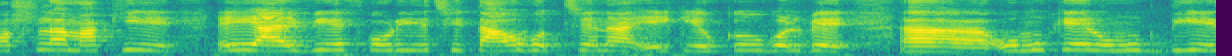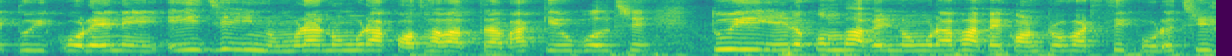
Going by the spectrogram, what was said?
মশলা মাখিয়ে এই আইভিএফ করিয়েছি, তাও হচ্ছে না। এই কেউ কেউ বলবে অমুকের অমুক দিয়ে তুই করে নে। এই যে এই নোংরা নোংরা কথাবার্তা, বা কেউ বলছে, তুই এরকমভাবে নোংরাভাবে কন্ট্রোভার্সি করেছিস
